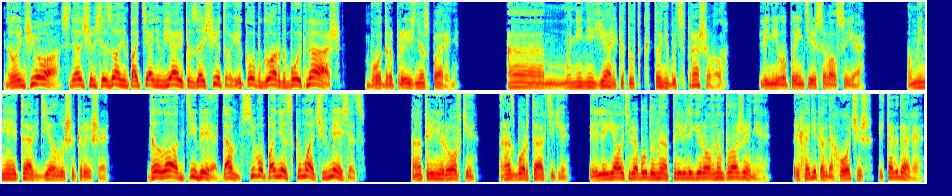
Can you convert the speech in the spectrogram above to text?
«Ну ничего, в следующем сезоне подтянем Ярика в защиту, и куб города будет наш!» — бодро произнес парень. «А мнение Ярика тут кто-нибудь спрашивал?» — лениво поинтересовался я. «У меня и так дел выше крыши». «Да ладно тебе, там всего по несколько матчей в месяц». «А тренировки? Разбор тактики? Или я у тебя буду на привилегированном положении? Приходи, когда хочешь и так далее».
